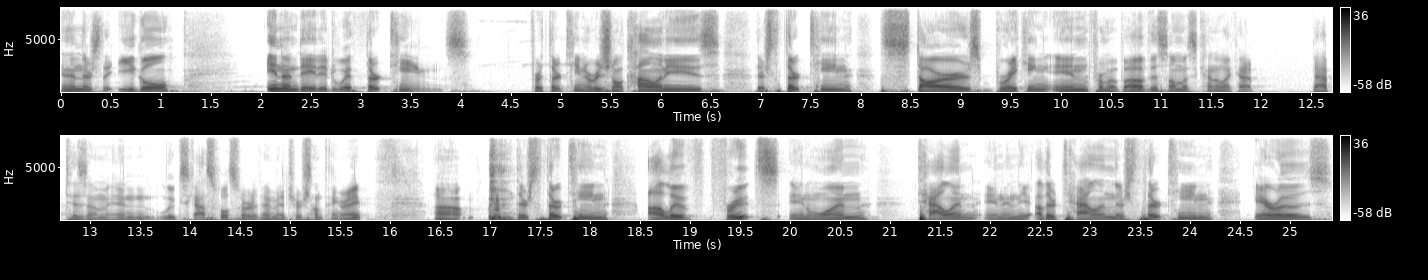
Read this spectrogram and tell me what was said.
And then there's the eagle inundated with 13s for 13 original colonies. There's 13 stars breaking in from above. This almost kind of like a baptism in Luke's gospel sort of image or something, right? Um, there's 13 olive fruits in one talon, and in the other talon, there's 13 arrows.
